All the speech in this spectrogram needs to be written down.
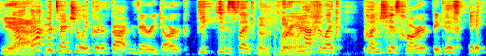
yeah, That that potentially could have gotten very dark. Just like Uh, where you have to like punch his heart because he's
